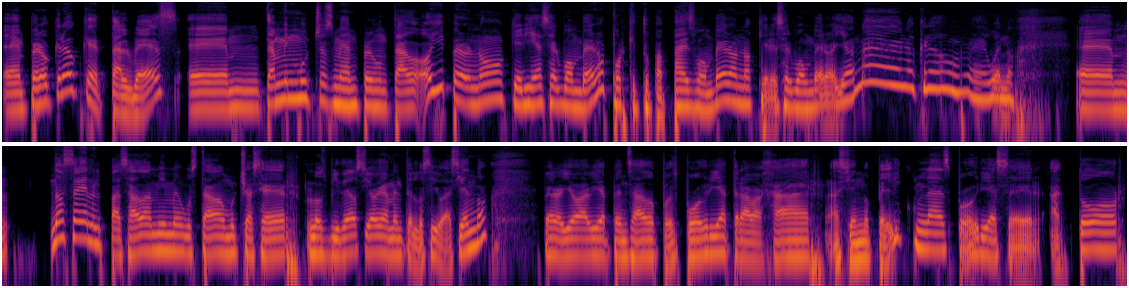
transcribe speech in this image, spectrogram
Eh, pero creo que tal vez. Em, también muchos me han preguntado, oye, pero no quería ser bombero porque tu papá es bombero, no quiere ser bombero. yo, no, no creo. Eh, bueno, em, no sé, en el pasado a mí me gustaba mucho hacer los videos y obviamente los iba haciendo. Pero yo había pensado, pues podría trabajar haciendo películas, podría ser actor.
